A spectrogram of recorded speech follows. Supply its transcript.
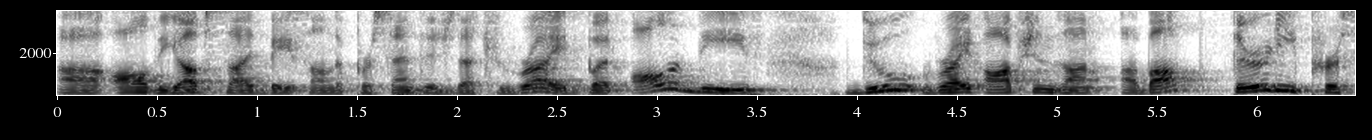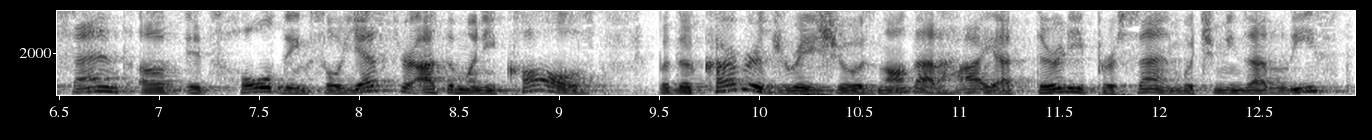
uh, all the upside based on the percentage that you write. But all of these do write options on about 30% of its holdings. So yes, they're at the money calls, but the coverage ratio is not that high at 30%, which means at least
